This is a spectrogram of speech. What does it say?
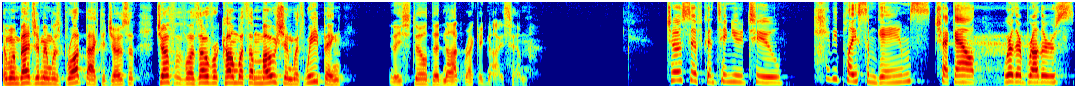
And when Benjamin was brought back to Joseph, Joseph was overcome with emotion, with weeping. They still did not recognize him. Joseph continued to maybe play some games, check out where their brothers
